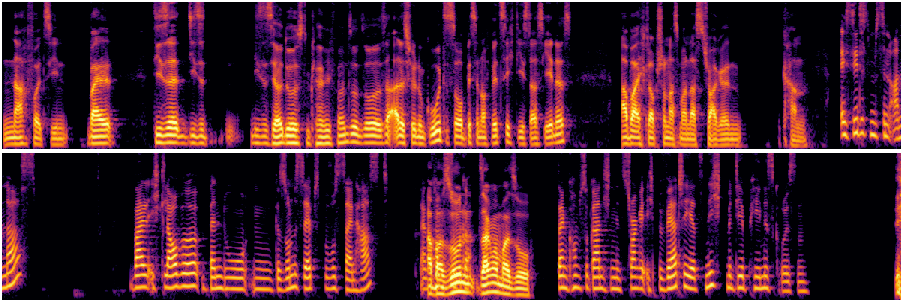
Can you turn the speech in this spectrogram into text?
nachvollziehen. Weil diese, diese, dieses, ja, du hast einen kleinen Schwanz und so, ist ja alles schön und gut, ist so ein bisschen auch witzig, dies, das, jenes. Aber ich glaube schon, dass man das strugglen kann. Ich sehe das ein bisschen anders, weil ich glaube, wenn du ein gesundes Selbstbewusstsein hast, dann, Aber so, ein, sagen wir mal so, dann kommst du gar nicht in den Struggle. Ich bewerte jetzt nicht mit dir Penisgrößen.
